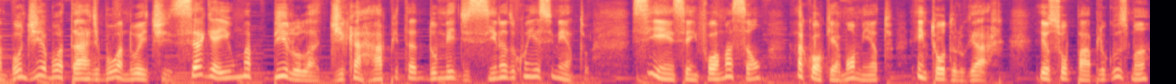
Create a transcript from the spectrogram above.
bom dia, boa tarde, boa noite. Segue aí uma pílula, dica rápida do Medicina do Conhecimento. Ciência e informação a qualquer momento, em todo lugar. Eu sou Pablo Guzmán,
